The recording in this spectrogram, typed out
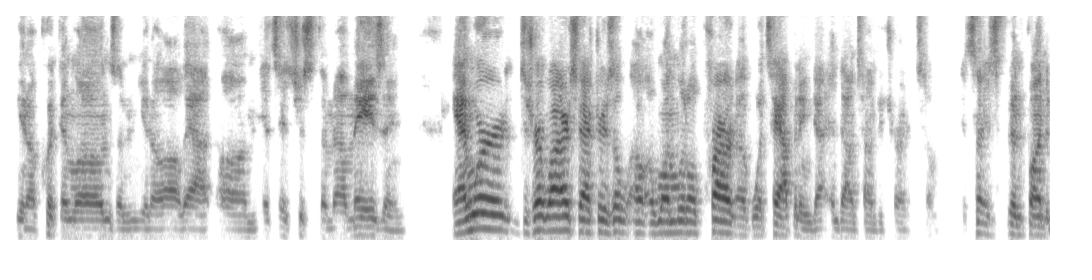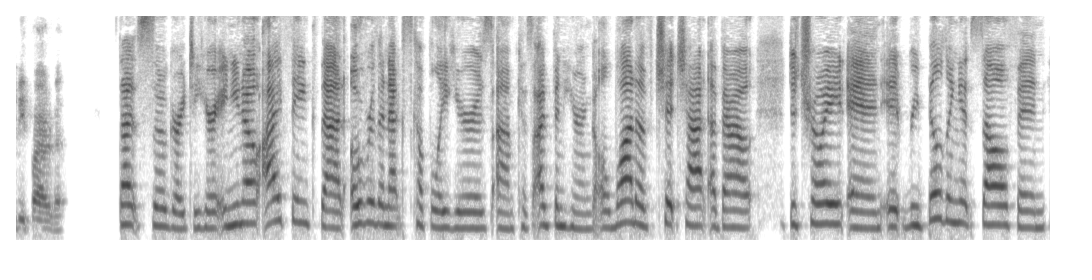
you know Quicken Loans and you know all that. Um, it's it's just amazing. And we're Detroit Ice Factory is a, a, one little part of what's happening in downtown Detroit. So it's it's been fun to be part of it. That's so great to hear. And you know, I think that over the next couple of years, because um, I've been hearing a lot of chit chat about Detroit and it rebuilding itself and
